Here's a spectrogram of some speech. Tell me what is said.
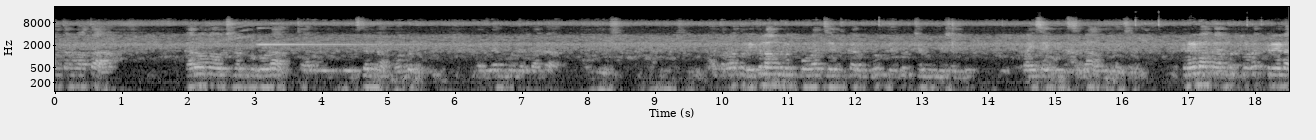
ఆ తర్వాత కరోనా వచ్చినప్పుడు కూడా చాలా మందికి ఉచితంగా మందులు మూడు బాగా దాకా ఆ తర్వాత వికలాంగులకు కూడా చేతి కరువులు మెదడు చేసేది రైస్ ట్రైసైకిల్స్ ఇలా అందజేసేది క్రీడాకారులకు కూడా క్రీడా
